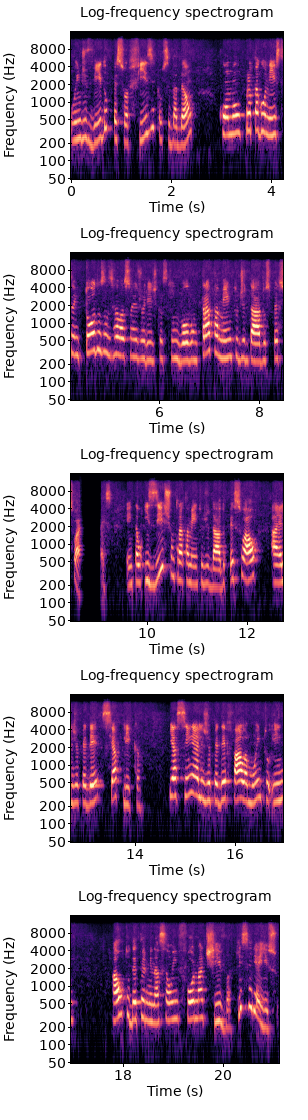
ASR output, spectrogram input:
o indivíduo, pessoa física, o cidadão, como protagonista em todas as relações jurídicas que envolvam tratamento de dados pessoais. Então, existe um tratamento de dado pessoal, a LGPD se aplica. E assim, a LGPD fala muito em autodeterminação informativa. O que seria isso?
